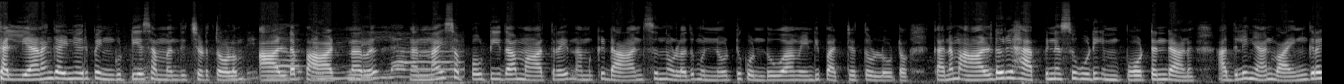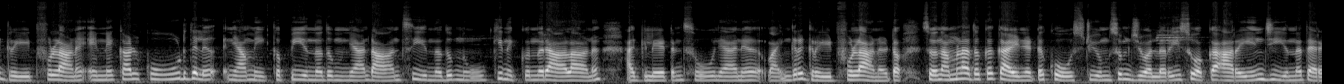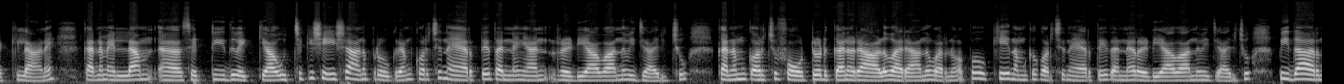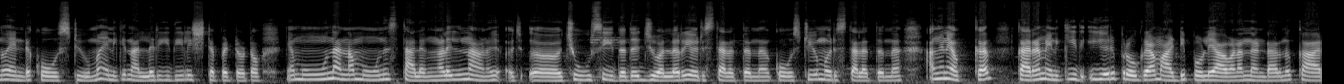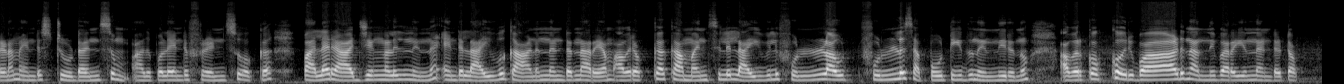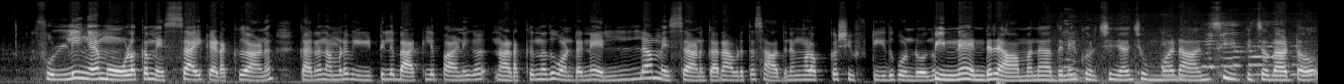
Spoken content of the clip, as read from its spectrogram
കല്യാണം കഴിഞ്ഞ ഒരു പെൺകുട്ടിയെ സംബന്ധിച്ചിടത്തോളം ആളുടെ പാർട്ട്ണർ നന്നായി സപ്പോർട്ട് ചെയ്താൽ മാത്രമേ നമുക്ക് ഡാൻസ് എന്നുള്ളത് മുന്നോട്ട് കൊണ്ടുപോകാൻ വേണ്ടി പറ്റത്തുള്ളൂ കേട്ടോ കാരണം ആളുടെ ഒരു ഹാപ്പിനെസ് കൂടി ഇമ്പോർട്ടന്റ് ആണ്. അതിൽ ഞാൻ ഭയങ്കര ഗ്രേറ്റ്ഫുൾ ആണ്. എന്നേക്കാൾ കൂടുതൽ ഞാൻ മേക്കപ്പ് ചെയ്യുന്നതും ഞാൻ ഡാൻസ് ചെയ്യുന്നതും നോക്കി നിൽക്കുന്ന ഒരാളാണ് അഖിലേട്ടൻ. സോ ഞാൻ ഭയങ്കര ഗ്രേറ്റ്ഫുൾ ആണ് കേട്ടോ സോ നമ്മൾ അതൊക്കെ കഴിഞ്ഞിട്ട് കോസ്റ്റ്യൂംസും ജ്വല്ലറീസും ഒക്കെ അറേഞ്ച് ചെയ്യുന്ന തിരക്കിലാണ്. കാരണം എല്ലാം സെറ്റ് ചെയ്ത് വെക്കുക. ഉച്ചയ്ക്ക് ശേഷമാണ് പ്രോഗ്രാം കുറച്ച് നേരത്തെ തന്നെ ഞാൻ റെഡി ആവാമെന്ന് വിചാരിച്ചു. കാരണം കുറച്ച് ഫോട്ടോ എടുക്കാൻ ഒരാൾ വരാമെന്ന് പറഞ്ഞു. അപ്പോൾ ഓക്കെ നമുക്ക് കുറച്ച് നേരത്തെ തന്നെ റെഡി ആവാമെന്ന് വിചാരിച്ചു. അപ്പോൾ ഇതായിരുന്നു എന്റെ കോസ്റ്റ്യൂം എനിക്ക് നല്ല രീതിയിൽ ഇഷ്ടപ്പെട്ടു കേട്ടോ ഞാൻ മൂന്നെണ്ണം മൂന്ന് സ്ഥലങ്ങളിൽ നിന്നാണ് ചൂസ് ചെയ്തത്. ജ്വല്ലറി ഒരു സ്ഥലത്തുനിന്ന് കോസ്റ്റ്യൂം ഒരു സ്ഥലത്തുനിന്ന് അങ്ങനെയൊക്കെ. കാരണം എനിക്ക് ഈ ഒരു പ്രോഗ്രാം അടിപൊളി ആവണം എന്നുണ്ടായിരുന്നു കാരണം എന്റെ സ്റ്റുഡൻസും അതുപോലെ എന്റെ ഫ്രണ്ട്സും ഒക്കെ പല രാജ്യങ്ങളിൽ നിന്ന് എന്റെ ലൈവ് കാണുന്നുണ്ടെന്നറിയാം അവരൊക്കെ കമൻസിൽ ലൈവിൽ ഫുൾ ഔട്ട് ഫുള്ള് സപ്പോർട്ട് ചെയ്ത് നിന്നിരുന്നു. അവർക്കൊക്കെ ഒരുപാട് നന്ദി പറയുന്നുണ്ട് കേട്ടോ ഫുള്ളി ഇങ്ങനെ മോളൊക്കെ മെസ്സായി കിടക്കുകയാണ്. കാരണം നമ്മുടെ വീട്ടിൽ ബാക്കിൽ പണികൾ നടക്കുന്നത് കൊണ്ട് തന്നെ എല്ലാം മെസ്സാണ് കാരണം അവിടുത്തെ സാധനങ്ങളൊക്കെ ഷിഫ്റ്റ് ചെയ്ത് കൊണ്ടുവന്നു. പിന്നെ എന്റെ രാമനാഥനെ കുറിച്ച് ഞാൻ ചുമ്മാ ഡാൻസ് ചെയ്യിപ്പിച്ചതാട്ടോ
